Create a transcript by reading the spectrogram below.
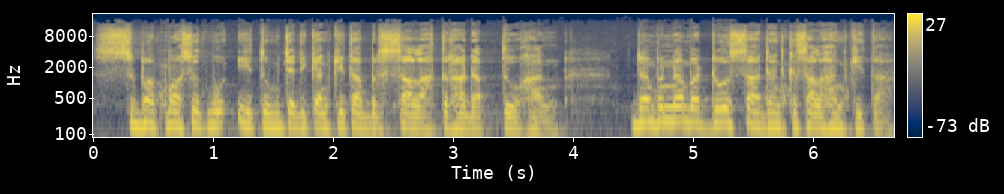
Sebab maksudmu itu menjadikan kita bersalah terhadap Tuhan dan menambah dosa dan kesalahan kita.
